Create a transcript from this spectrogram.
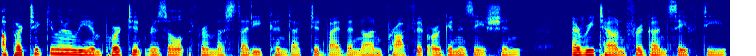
A particularly important result from a study conducted by the nonprofit organization Everytown for Gun Safety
